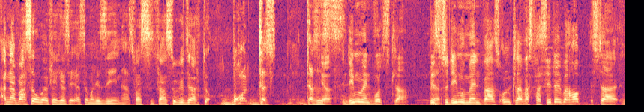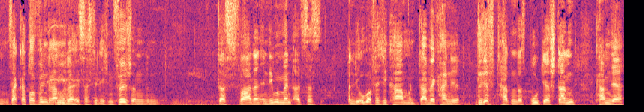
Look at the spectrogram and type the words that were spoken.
an der Wasseroberfläche das erste Mal gesehen hast, was, hast du gedacht, boah, das, das Ja, ist... in dem Moment wurde es klar. Bis zu dem Moment war es unklar, was passiert da überhaupt. Ist da ein Sack Kartoffeln dran oder ist das wirklich ein Fisch? Und, und das war dann in dem Moment, als das an die Oberfläche kam und da wir keine Drift hatten, das Boot ja stand, kam der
